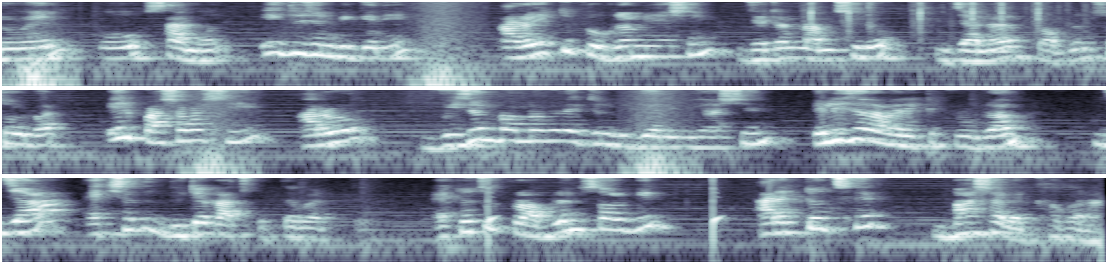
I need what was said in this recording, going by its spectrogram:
নোয়েল ও স্যামন এই দুজন বিজ্ঞানী আরও একটি প্রোগ্রাম নিয়ে আসেন, যেটার নাম ছিল জেনারেল প্রবলেম সলভার। এর পাশাপাশি আরও ভিজন বাম নামের একজন বিজ্ঞানী নিয়ে আসেন, এলিজা নামের একটি প্রোগ্রাম যা একসাথে দুইটা কাজ করতে পারত। একটা হচ্ছে প্রবলেম সলভিং আরেকটা হচ্ছে ভাষা ব্যাখ্যা করা।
